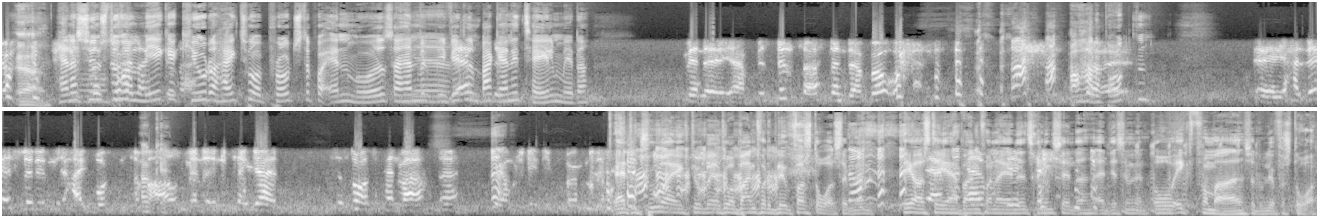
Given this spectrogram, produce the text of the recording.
jo. Ja. Han har synes, du var mega cute, og har ikke tur approach det på anden måde, så han vil i virkeligheden bare gerne tale med dig. Men øh, jeg bestilte så også den der bog. og har du brugt den? Øh, jeg har læst lidt i den, jeg har ikke brugt den så okay. meget, men øh, nu tænker jeg, at så stor som han var, så jeg måske lige prøve. Ja, du turde ikke. Du, du var bange for, at du blev for stor, simpelthen. Det er også det, jeg er bange for, når jeg er nede i træningscenter. At jeg simpelthen, åh, oh, ikke for meget, så du bliver for stor.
